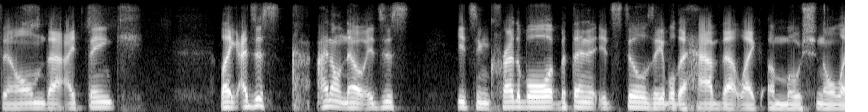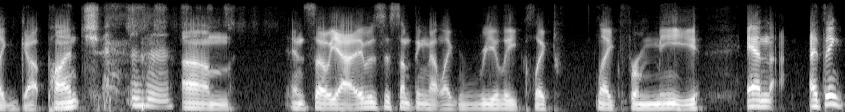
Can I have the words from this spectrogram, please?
film that i think like i just i don't know it just it's incredible but then it still is able to have that like emotional like gut punch. Hmm um and so yeah it was just something that like really clicked like for me. And i think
